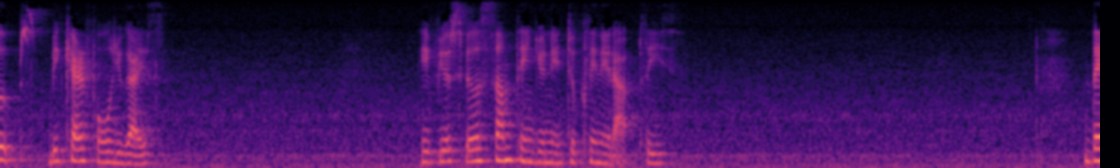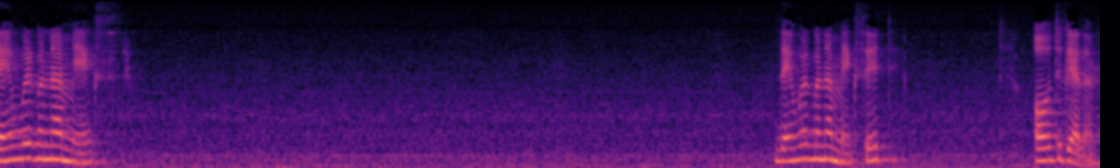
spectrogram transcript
Oops, be careful, you guys. If you spill something, you need to clean it up, please. Then we're gonna mix then we're gonna mix it all together.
